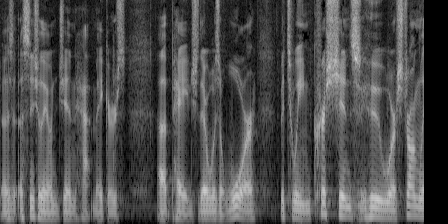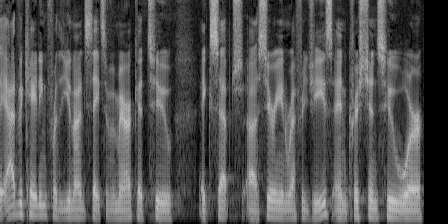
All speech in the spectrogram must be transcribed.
essentially, on Jen Hatmaker's page, there was a war between Christians who were strongly advocating for the United States of America to accept uh, Syrian refugees and Christians who were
